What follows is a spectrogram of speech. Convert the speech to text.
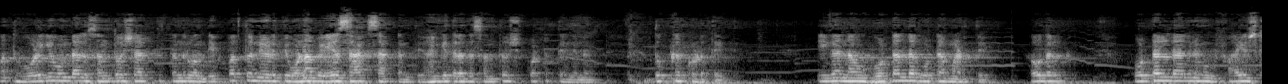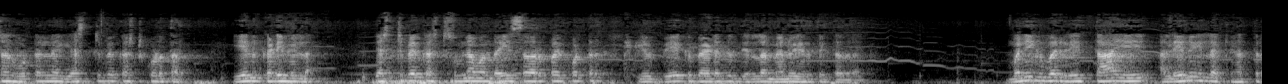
ಮತ್ತು ಹೋಳಿಗೆ ಉಂಡಾಗ ಸಂತೋಷ ಆಗ್ತಿತ್ತಂದ್ರೆ ಒಂದು ಇಪ್ಪತ್ತು ನೀಡ್ತೀವಿ ಒಣ ಬೇಯ ಸಾಕು ಸಾಕಂತೀವಿ ಹಂಗಿದ್ರೆ ಅದು ಸಂತೋಷ ಕೊಟ್ಟತೆ ನಿನಗೆ. ದುಃಖ ಕೊಡತೈತಿ. ಈಗ ನಾವು ಹೋಟೆಲ್ದಾಗ ಊಟ ಮಾಡ್ತೀವಿ. ಹೌದಲ್ ಹೋಟೆಲ್ದಾಗ ನಿಮಗೆ ಫೈವ್ ಸ್ಟಾರ್ ಹೋಟೆಲ್ನಾಗ ಎಷ್ಟು ಬೇಕಷ್ಟು ಕೊಡ್ತಾರ? ಏನು ಕಡಿಮೆ ಇಲ್ಲ. ಎಷ್ಟು ಬೇಕಷ್ಟು ಸುಮ್ಮನೆ ಒಂದು ಐದು ಸಾವಿರ ರೂಪಾಯಿ ಕೊಟ್ಟರೆ ನೀವು ಬೇಕು ಬೇಡದ್ದು ಎಲ್ಲ ಮೆನು ಇರ್ತೈತೆ ಅದ್ರಾಗ ಮನಿಗೆ ಬರ್ರಿ, ತಾಯಿ ಅಲ್ಲೇನೂ ಇಲ್ಲ ಹತ್ರ.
